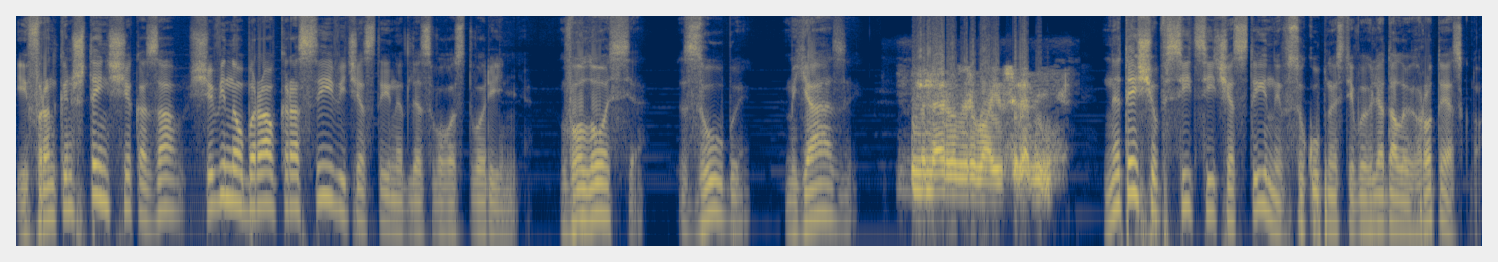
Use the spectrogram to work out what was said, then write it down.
І Франкенштейн ще казав, що він обирав красиві частини для свого створіння: волосся, зуби, м'язи. Мене розриває всередині. Не те, щоб всі ці частини в сукупності виглядали гротескно.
